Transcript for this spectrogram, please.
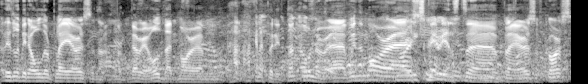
a little bit older players, not, not very old, but more, um, how, how, can I put it, not older, uh, with more, uh, more experienced uh, players, of course.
